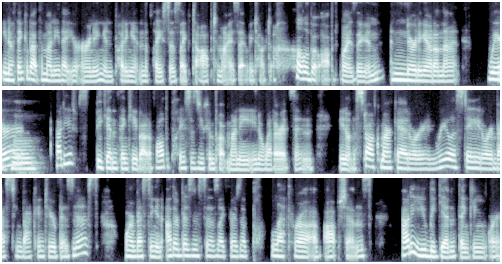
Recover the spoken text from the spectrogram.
you know, think about the money that you're earning and putting it in the places like to optimize it. We talked all about optimizing and, and nerding out on that. Where, mm-hmm. how do you begin thinking about of all the places you can put money, you know, whether it's in, you know, the stock market or in real estate or investing back into your business or investing in other businesses? Like there's a plethora of options. How do you begin thinking or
